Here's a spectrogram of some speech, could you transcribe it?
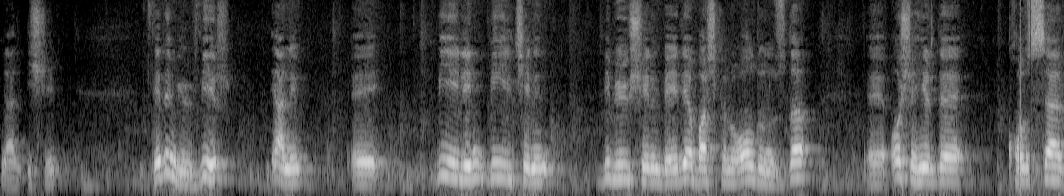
yani işi. Dediğim gibi bir yani e, bir ilin, bir ilçenin, bir büyük şehrin belediye başkanı olduğunuzda e, o şehirde konser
